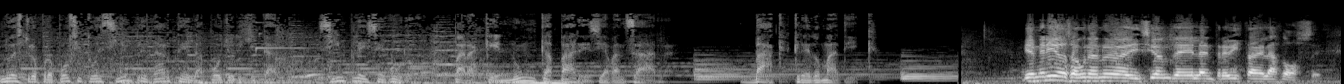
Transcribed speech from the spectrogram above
Nuestro propósito es siempre darte el apoyo digital, simple y seguro, para que nunca pares de avanzar. Back Credomatic. Bienvenidos a una nueva edición de la entrevista de las 12.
